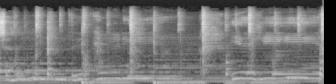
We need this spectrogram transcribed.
चंद घड़ियां यही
